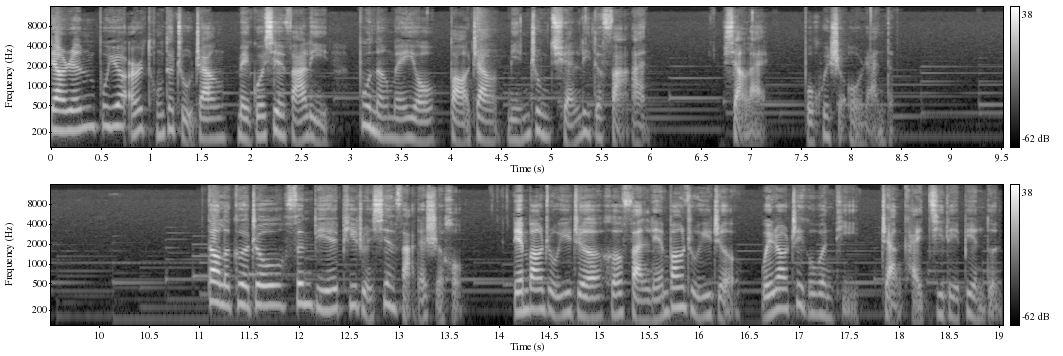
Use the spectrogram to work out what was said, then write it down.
两人不约而同地主张，美国宪法里不能没有保障民众权利的法案，想来不会是偶然的。到了各州分别批准宪法的时候，联邦主义者和反联邦主义者围绕这个问题。展开激烈辩论，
